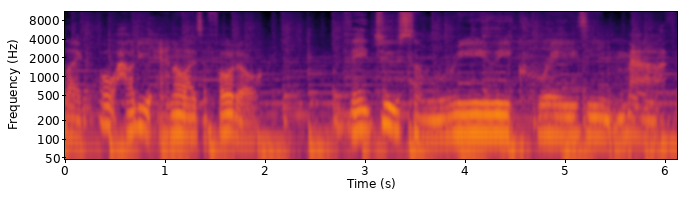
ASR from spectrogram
like, oh, how do you analyze a photo? They do some really crazy math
